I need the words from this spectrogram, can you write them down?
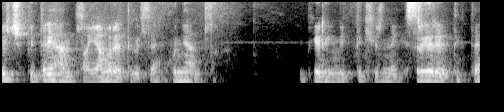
Гэвч бидний хандлага ямар байдаг вэ? Хүний хандлага. Эдгээрийг мэддэг хэрнээ эсрэгээр байдаг те.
